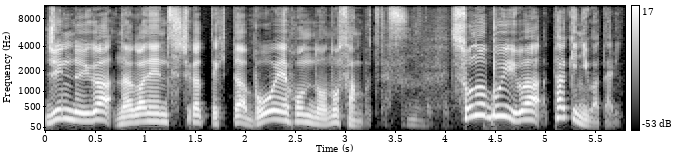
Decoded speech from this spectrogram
人類が長年培ってきた防衛本能の産物です、その部位は多岐にわたり、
